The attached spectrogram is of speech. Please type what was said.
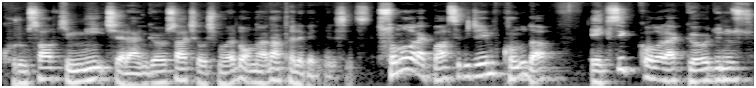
kurumsal kimliği içeren görsel çalışmaları da onlardan talep etmelisiniz. Son olarak bahsedeceğim konu da eksik olarak gördüğünüz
